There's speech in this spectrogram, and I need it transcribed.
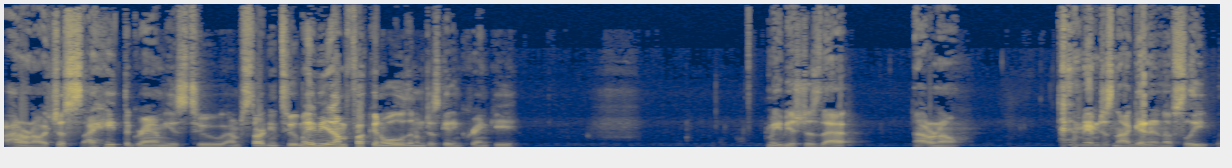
I don't know. It's just I hate the Grammys too. I'm starting to. Maybe I'm fucking old and I'm just getting cranky. Maybe it's just that. I don't know. Maybe I'm just not getting enough sleep.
